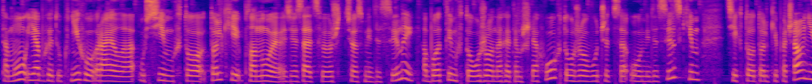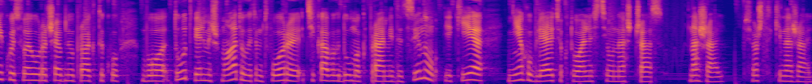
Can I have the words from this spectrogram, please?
Таму я б гэту кнігу раіла усім хто толькі плануе звязаць сваё жыццё з медыцынай або тым хто ўжо на гэтым шляху хто ўжо вучыцца ў медыцынскім ці хто толькі пачаў нейкую сваю ўрачэбную практыку. Бо тут вельмі шмат у гэтым творы ці цікавых думак пра медыцыну якія не губляюць актуальнасці ў наш час. На жаль все ж таки на жаль.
